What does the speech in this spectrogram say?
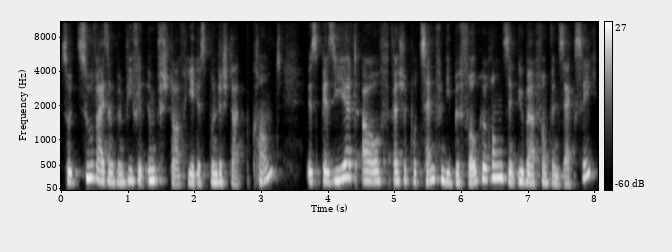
So Zuweisung von wie viel Impfstoff jedes Bundesstaat bekommt, ist basiert auf welche Prozent von der Bevölkerung sind über 65,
